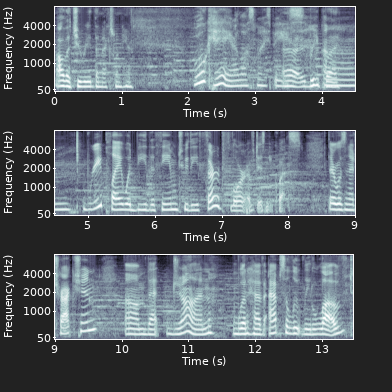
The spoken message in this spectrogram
I'll let you read the next one here. Okay, I lost my space. All right, replay. Um, replay would be the theme to the third floor of Disney Quest. There was an attraction um, that John would have absolutely loved.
